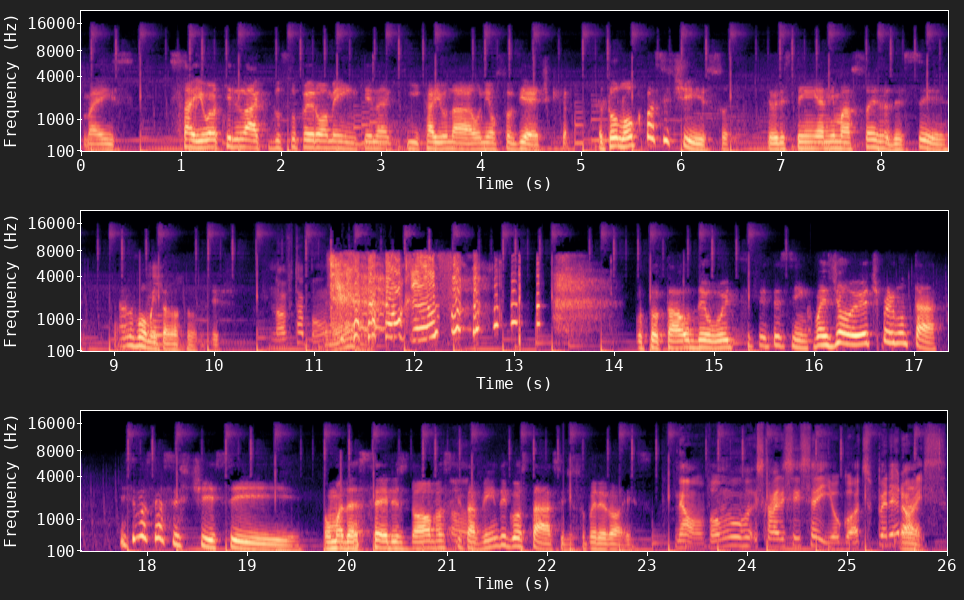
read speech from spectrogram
Mas saiu aquele lá do Super-Homem que, né, que caiu na União Soviética. Eu tô louco pra assistir isso. Então, eles têm animações a DC? Ah, não vou aumentar na tua, deixa. Nove tá bom. É ranço! O total deu 8,75. Mas, John, eu ia te perguntar. E se você assistisse uma das séries novas que Ah. tá vindo e gostasse de super-heróis? Não, vamos esclarecer isso aí. Eu gosto de super-heróis.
